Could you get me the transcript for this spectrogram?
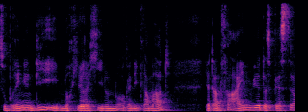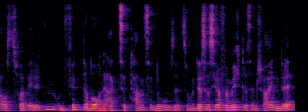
zu bringen, die eben noch Hierarchien und Organigramm hat, ja, dann vereinen wir das Beste aus zwei Welten und finden aber auch eine Akzeptanz in der Umsetzung. Und das ist ja für mich das Entscheidende.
